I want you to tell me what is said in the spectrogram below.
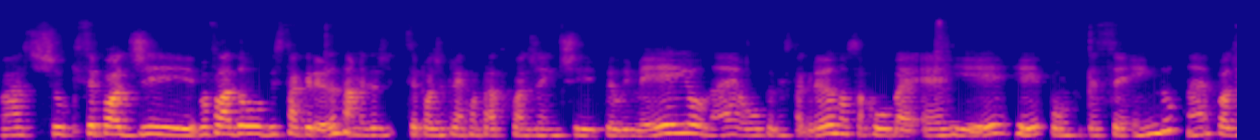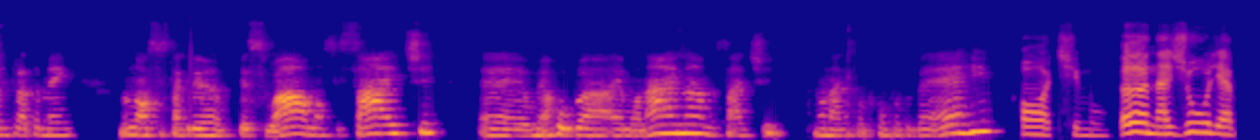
Acho que você pode. Vou falar do, do Instagram, tá? Mas gente, você pode entrar em contato com a gente pelo e-mail, né? Ou pelo Instagram. Nosso arroba é re.tecendo, né? Pode entrar também no nosso Instagram pessoal, nosso site. É, o meu arroba é Monaina, meu site monaina.com.br. Ótimo. Ana, Júlia,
